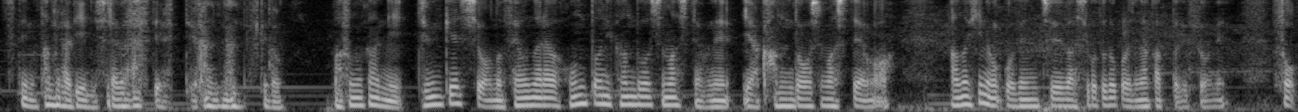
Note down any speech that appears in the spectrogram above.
ちょっと今田村 D に調べさせてるっていう感じなんですけど。まあその間に準決勝のさよならは本当に感動しましたよね。いや、感動しましたよ。あの日の午前中は仕事どころじゃなかったですよね。そ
